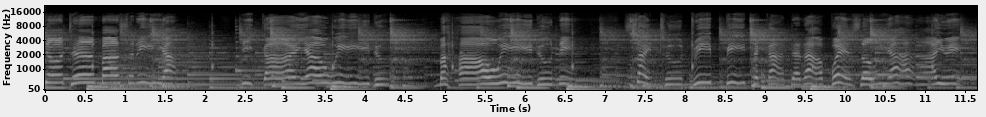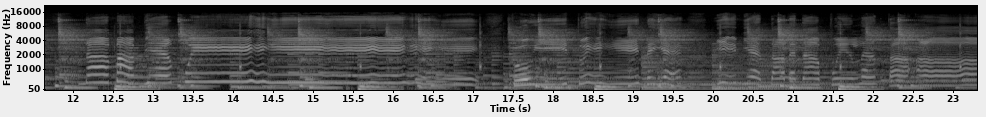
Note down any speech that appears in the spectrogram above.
ကျော်ဓမ္မစရိယနိကာယဝိဒုမဟာဝီဒုနိစိုက်သူဒွိပိတကဒရဘွဲ့ဆုံးရ၍နာမပြန်မွေဘုံဤတွေ့လျက်မြင့်မြတ်သာသနာပွင့်လန်းသာ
